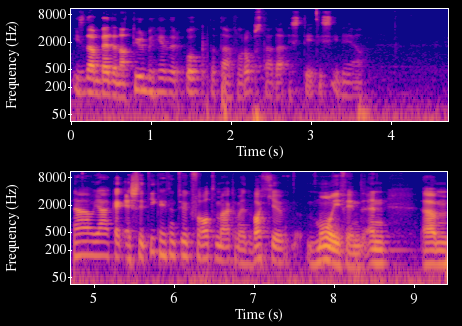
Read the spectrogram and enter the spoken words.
is dat bij de natuurbeheerder ook dat dat voorop staat, dat esthetisch ideaal? Nou ja, kijk, esthetiek heeft natuurlijk vooral te maken met wat je mooi vindt. En ehm,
